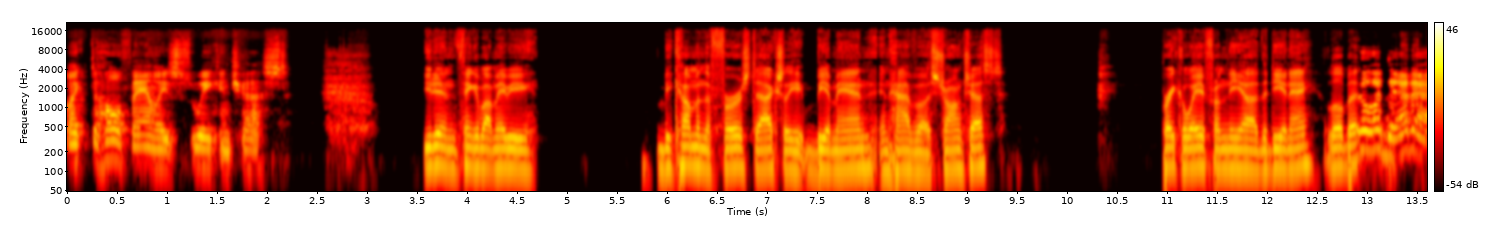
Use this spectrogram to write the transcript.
like, the whole family's weak in chest. you didn't think about maybe becoming the first to actually be a man and have a strong chest break away from the uh the dna a little bit No, dad, uh,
